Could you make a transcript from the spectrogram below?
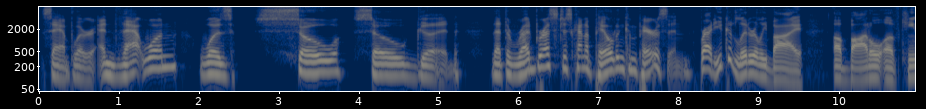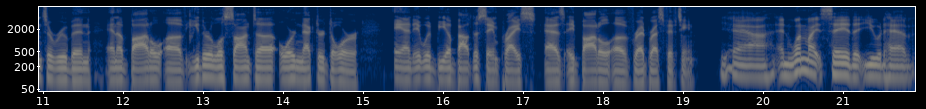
sampler, and that one was so so good that the Redbreast just kind of paled in comparison. Brad, you could literally buy a bottle of Quinta Ruban and a bottle of either Lasanta or Nectar d'Or, and it would be about the same price as a bottle of Redbreast 15. Yeah, and one might say that you would have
